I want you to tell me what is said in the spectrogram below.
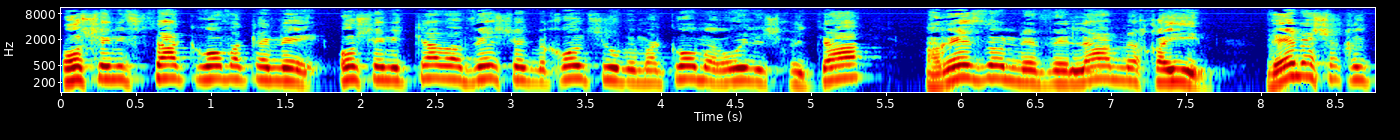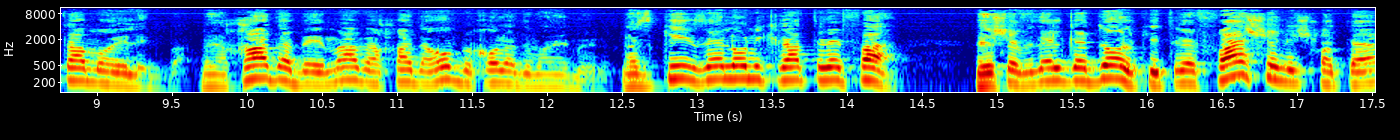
או שנפסק רוב הקנה, או שנקרב הוושת בכל שהוא במקום הראוי לשחיטה, הרי זו נבלה מחיים, ואין השחיטה מועלת בה, ואחד הבהמה ואחד העוף בכל הדברים האלה. נזכיר, זה לא נקרא טרפה, ויש הבדל גדול, כי טרפה שנשחטה,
